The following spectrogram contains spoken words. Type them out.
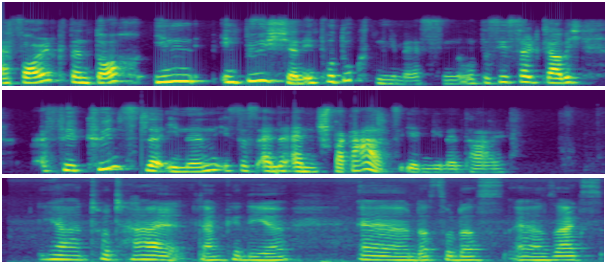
Erfolg dann doch in, in Büchern, in Produkten gemessen. Und das ist halt, glaube ich, für KünstlerInnen ist das ein, ein Spagat irgendwie mental. Ja, total. Danke dir. Äh, dass du das äh, sagst,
